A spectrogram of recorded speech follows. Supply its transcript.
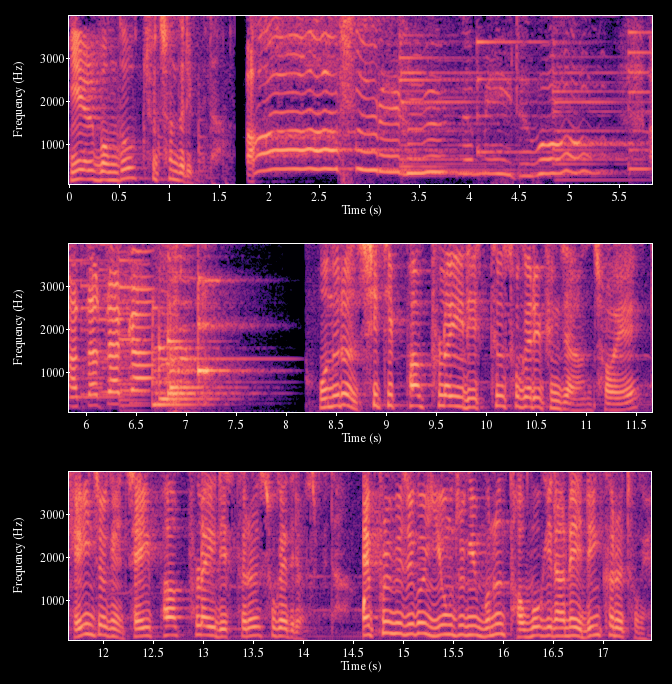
이 앨범도 추천드립니다. 오늘은 시티팝 플레이리스트 소개를 빙자한 저의 개인적인 J팝 플레이리스트를 소개해드렸습니다. 애플뮤직을 이용 중인 분은 더보기란의 링크를 통해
